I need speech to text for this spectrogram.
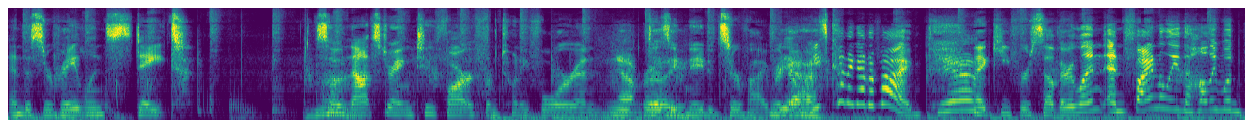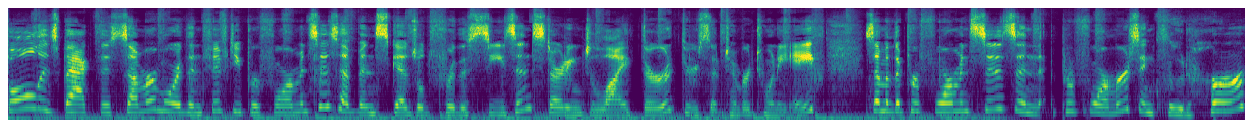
and the surveillance state. So not straying too far from 24 and really. designated survivor. No, he's kind of got a vibe. Yeah. That Kiefer Sutherland. And finally, the Hollywood Bowl is back this summer. More than 50 performances have been scheduled for the season starting July 3rd through September 28th. Some of the performances and performers include her,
